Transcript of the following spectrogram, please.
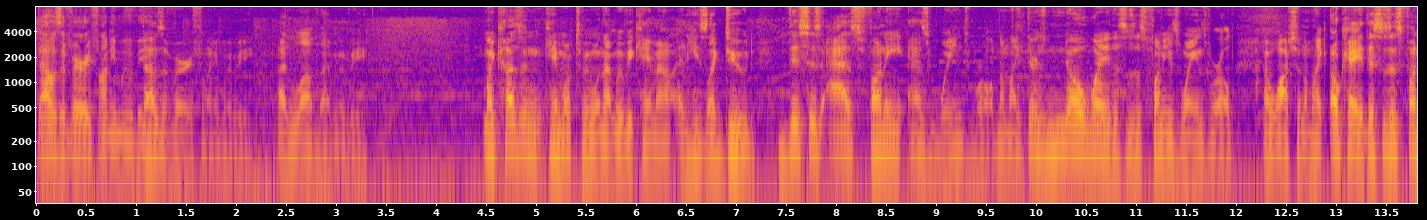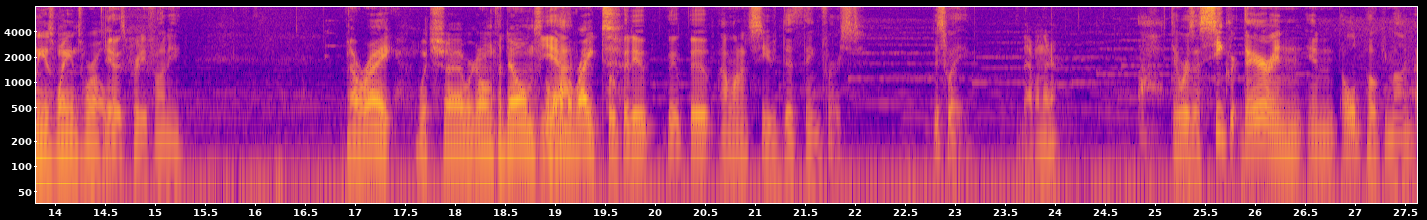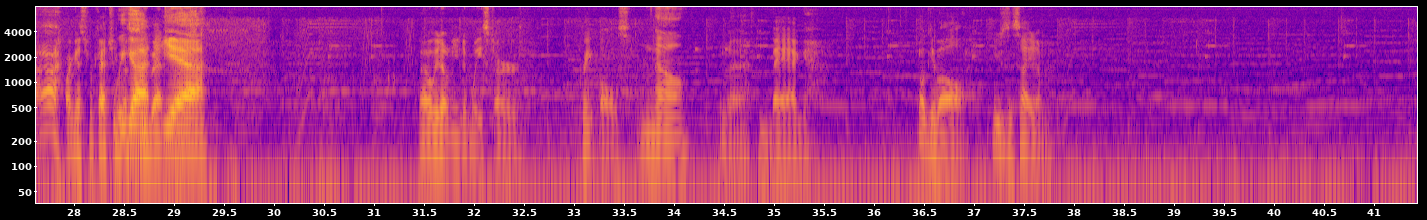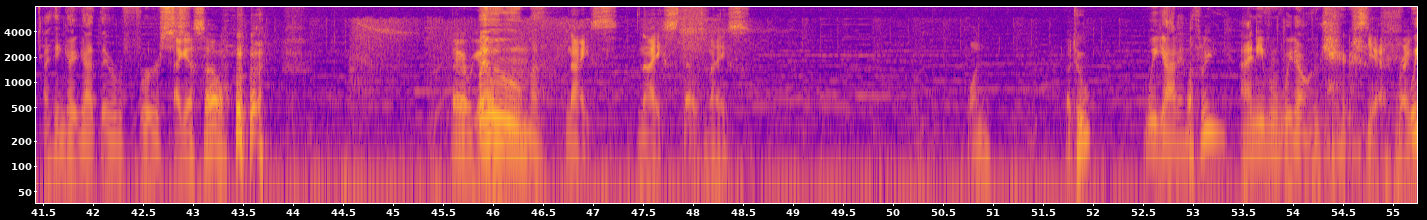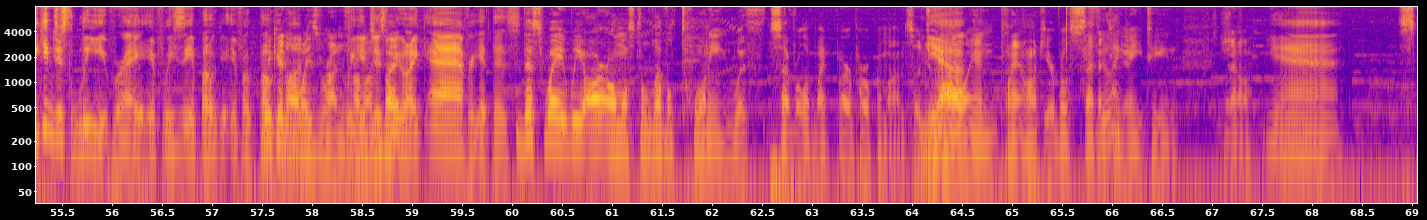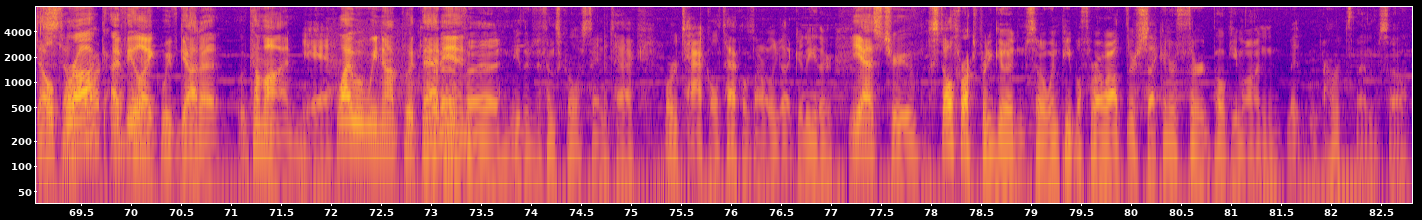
That was a very funny movie. That was a very funny movie. I love that movie. My cousin came up to me when that movie came out, and he's like, "Dude, this is as funny as Wayne's World." And I'm like, "There's no way this is as funny as Wayne's World." I watched it, and I'm like, "Okay, this is as funny as Wayne's World." it was pretty funny. All right, which uh, we're going with the domes, the one on the right. Boop a doop, boop boop. I want to see the thing first. This way. That one there. There was a secret there in in old Pokemon. Ah, I guess we're catching. we the got Zubat yeah. first. Oh, we don't need to waste our great balls. No. I'm gonna bag. Pokeball. Use this item. I think I got there first. I guess so. there we go. Boom. Nice. Nice. That was nice. One. A two. We got him. A three. And even if we don't, who cares? Yeah, right. We can just leave, right? If we see a poke, if a Pokemon, we can always run We from could just but- be like, ah, forget this. This way, we are almost to level 20 with several of my our Pokemon. So Jamal Yeah. and Plant Honky are both 17 like- and 18. You know. Yeah. Stealth, Stealth Rock? Rock? I feel like we've got to. Come on. Yeah. Why would we not put that in? rid Of, uh, either defense curl or sand attack or tackle. Tackle's not really that good either. yeah, it's true. Stealth Rock's pretty good. So when people throw out their second or third Pokemon, it hurts them. So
